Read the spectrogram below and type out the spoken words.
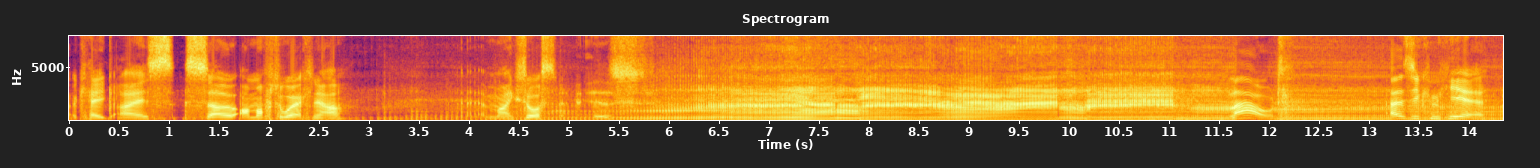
Okay, guys, so I'm off to work now. My exhaust is. loud, as you can hear.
